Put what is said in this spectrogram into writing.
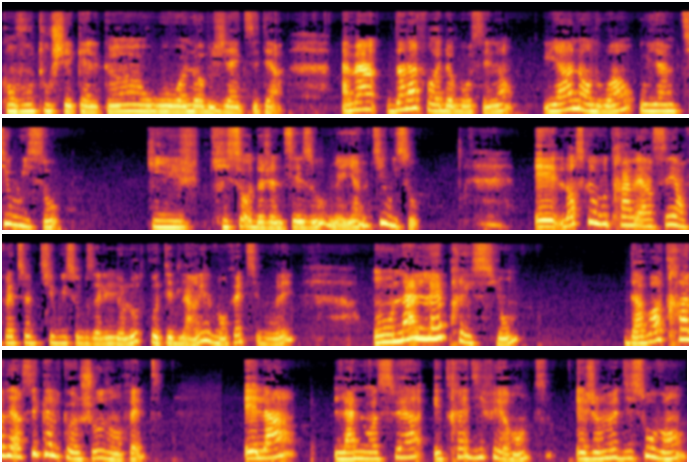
quand vous touchez quelqu'un ou un objet, etc. Eh ben, dans la forêt de Brocéliande, il y a un endroit où il y a un petit ruisseau qui, qui sort de je ne sais où, mais il y a un petit ruisseau. Et lorsque vous traversez en fait ce petit ruisseau, vous allez de l'autre côté de la rive, en fait, si vous voulez, on a l'impression d'avoir traversé quelque chose en fait. Et là, l'atmosphère est très différente. Et je me dis souvent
